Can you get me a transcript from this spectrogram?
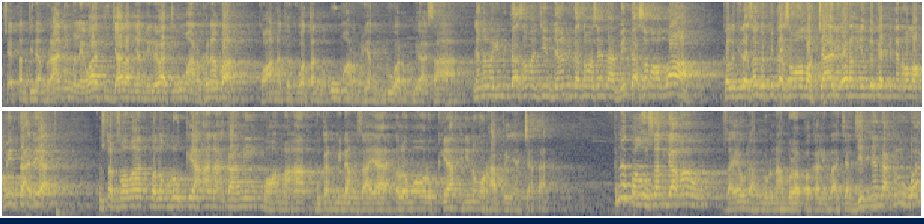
Setan tidak berani melewati jalan yang dilewati Umar. Kenapa? Karena kekuatan Umar yang luar biasa. Jangan lagi minta sama jin, jangan minta sama setan, minta sama Allah. Kalau tidak sanggup minta sama Allah, cari orang yang dekat dengan Allah, minta dia. Ustaz Somad, tolong rukyah anak kami. Mohon maaf, bukan bidang saya. Kalau mau rukyah, ini nomor HP-nya, catat. Kenapa Ustaz nggak mau? Saya udah pernah berapa kali baca, jinnya nggak keluar.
